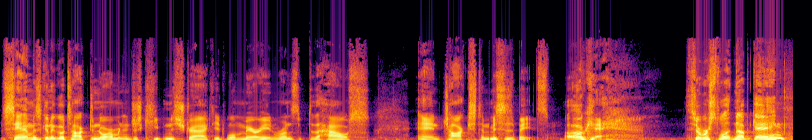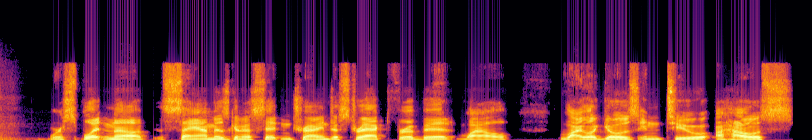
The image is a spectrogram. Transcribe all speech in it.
Sam is going to go talk to Norman and just keep him distracted while Marion runs up to the house and talks to Mrs. Bates. Okay, so we're splitting up, gang. We're splitting up. Sam is going to sit and try and distract for a bit while Lila goes into a house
